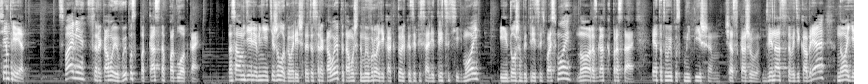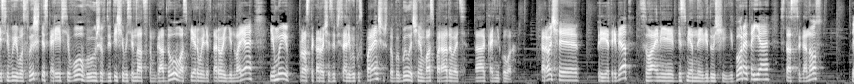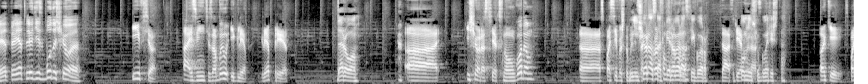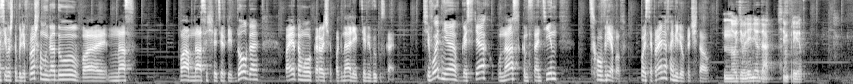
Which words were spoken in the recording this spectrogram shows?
Всем привет! С вами сороковой выпуск подкаста «Подлодка». На самом деле мне тяжело говорить, что это сороковой, потому что мы вроде как только записали 37-й, и должен быть 38-й, но разгадка проста. Этот выпуск мы пишем, сейчас скажу, 12 декабря, но если вы его слышите, скорее всего, вы уже в 2018 году, у вас 1 или 2 января, и мы просто, короче, записали выпуск пораньше, чтобы было чем вас порадовать на каникулах. Короче, Привет, ребят! С вами бессменные ведущие Егор, это я, Стас Цыганов. Привет-привет, люди из будущего! И все. А, извините, забыл, и Глеб. Глеб, привет. Здорово. А, еще раз всех с Новым годом. А, спасибо, что были Не еще раз, а в первый году. раз, Егор. Да, в первый Помни, раз. что говоришь-то. Окей, спасибо, что были в прошлом году. В, нас, вам нас еще терпеть долго. Поэтому, короче, погнали к теме выпуска. Сегодня в гостях у нас Константин Цховребов. Костя, правильно фамилию прочитал? На удивление, да. Всем привет.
